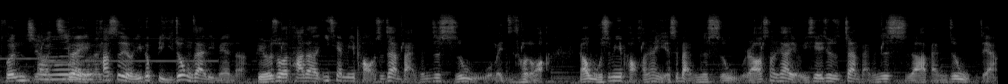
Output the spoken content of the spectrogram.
分只要及格。对，它是有一个比重在里面的。比如说，它的一千米跑是占百分之十五，我没记错的话，然后五十米跑好像也是百分之十五，然后剩下有一些就是占百分之十啊、百分之五这样，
